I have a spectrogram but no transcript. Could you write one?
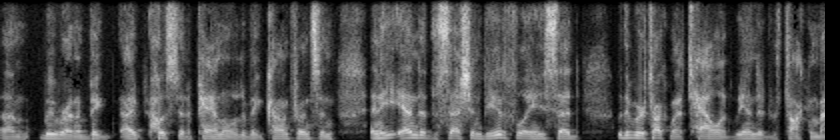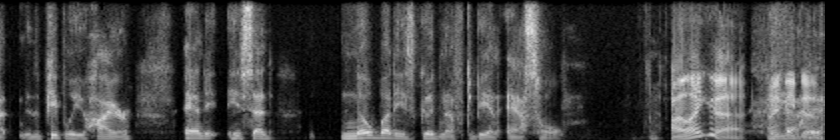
um, we were on a big I hosted a panel at a big conference and and he ended the session beautifully. He said we were talking about talent. We ended with talking about the people you hire. And he, he said, nobody's good enough to be an asshole. I like that. I need to.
